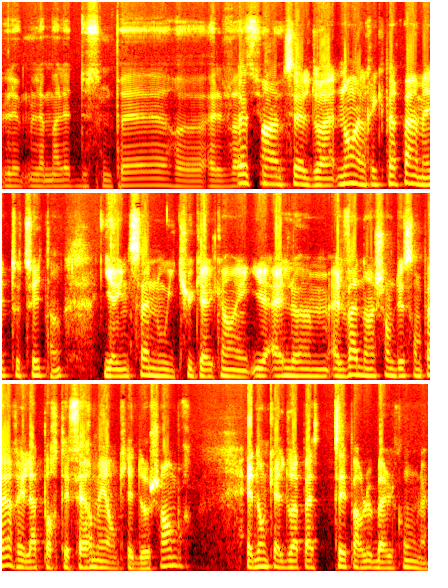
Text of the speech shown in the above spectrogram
la mallette de son père, euh, elle va sur... elle doit... Non, elle récupère pas la mallette tout de suite. hein. Il y a une scène où il tue quelqu'un. et Elle, elle va dans la chambre de son père et la porte est fermée entre les deux chambres. Et donc elle doit passer par le balcon. Là.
